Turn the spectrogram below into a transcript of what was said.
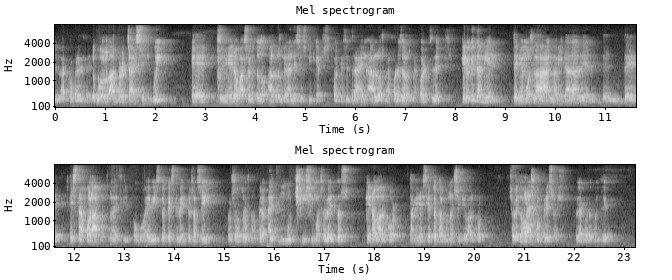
la conferencia World Advertising Week, eh, el dinero va sobre todo a los grandes speakers, porque se traen a los mejores de los mejores. Entonces, creo que también tenemos la, la mirada de, extrapolamos, ¿no? Es decir, como he visto que este evento es así, los otros no. Pero hay muchísimos eventos que no va al core. También es cierto que algunos sí que va al core, sobre todo en los congresos. Estoy de acuerdo contigo.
